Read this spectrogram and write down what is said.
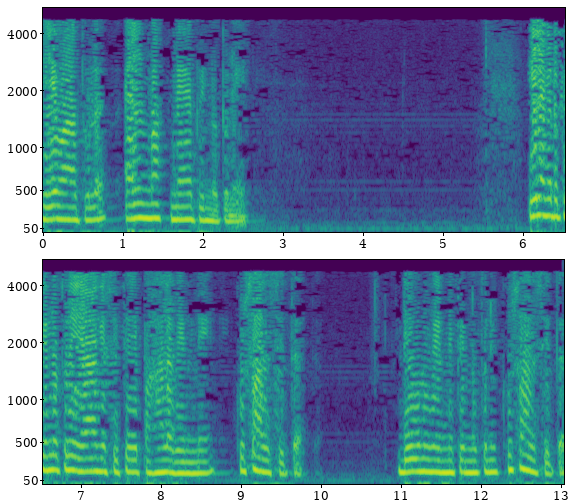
ඒවා තුල ඇල්මක් නෑ පින්නතුනේ. ඊළඟට පින්නතුනේ එයාගේ සිතේ පහළ වෙන්නේ කුසල් සිත දෙවුණු වෙන්නේ පින්නතුනේ කුසල් සිත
